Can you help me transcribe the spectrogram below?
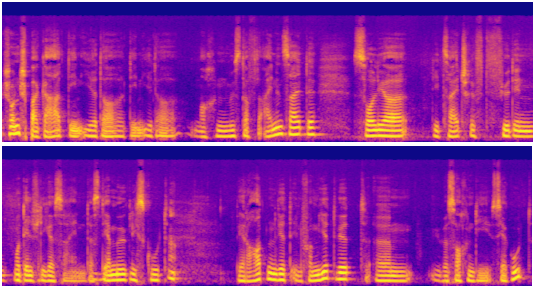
schon Spagat, den ihr da, den ihr da machen müsst. Auf der einen Seite soll ja die Zeitschrift für den Modellflieger sein, dass der möglichst gut ah beraten wird, informiert wird ähm, über Sachen, die sehr gut,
